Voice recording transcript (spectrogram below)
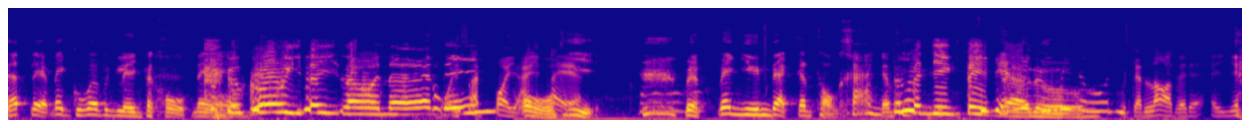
นัดเลยแม่งกูว่ามึงเลงสโคปแน่กูกลัวมึงได้รอนานโอ้เล็ยสักตว์ปล่อยไอ้โอ้โหแตกพี่ แบบแม่งยืนดักกันสองข้างอะแล้วพี่มันยิงติดพี่เบสอะแม่งดูยิงไม่โดนกูจะรอดไหมเนี่ยไอ้เหี้ย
